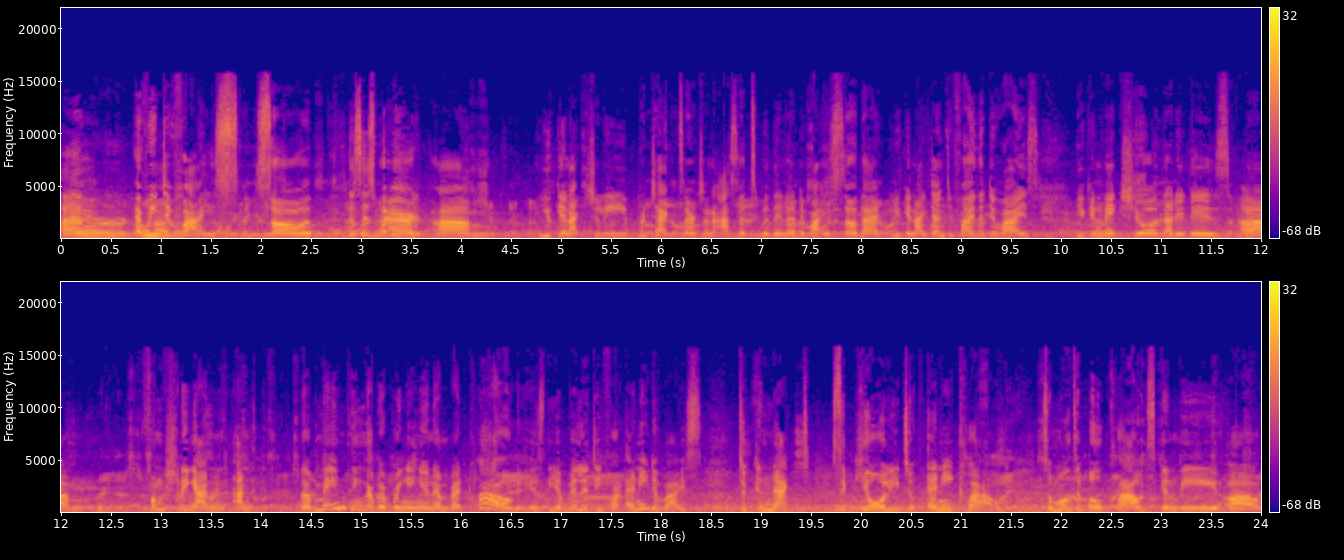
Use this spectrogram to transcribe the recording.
Um, or, every device. So this is where um, you can actually protect certain assets within a device so that you can identify the device, you can make sure that it is um, functioning and, and the main thing that we're bringing in Mbed Cloud is the ability for any device to connect securely to any cloud. So multiple clouds can be uh,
